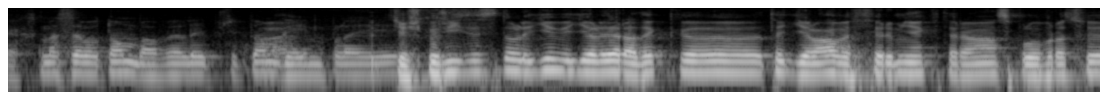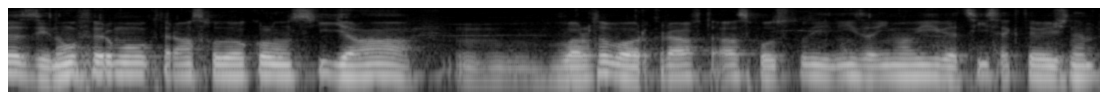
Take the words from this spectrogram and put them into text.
jak jsme se o tom bavili při tom gameplay. Těžko říct, jestli to lidi viděli. Radek eh, teď dělá ve firmě, která spolupracuje s jinou firmou, která s okolností dělá mm, World of Warcraft a spoustu jiných zajímavých věcí s Activisionem.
